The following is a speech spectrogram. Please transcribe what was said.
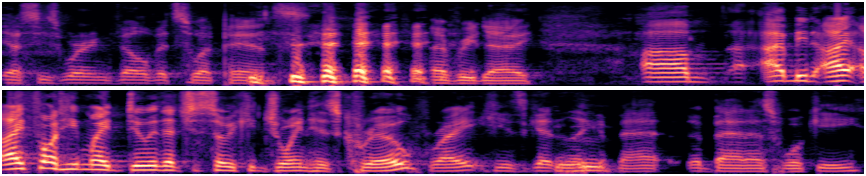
yes, he's wearing velvet sweatpants every day. Um, I mean, I, I thought he might do that just so he could join his crew, right? He's getting like a, bad, a badass Wookiee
